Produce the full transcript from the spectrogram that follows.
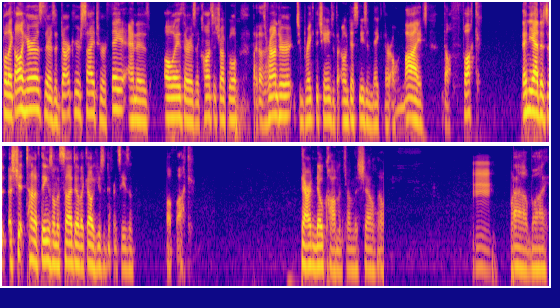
But like all heroes, there's a darker side to her fate, and as always, there is a constant struggle by those around her to break the chains of their own destinies and make their own lives. The fuck? And yeah, there's a, a shit ton of things on the side. They're like, oh, here's a different season. Oh fuck. There are no comments on the show. Oh, Mm. wow, boy.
